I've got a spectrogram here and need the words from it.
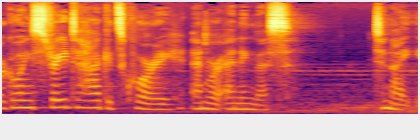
We're going straight to Hackett's quarry, and we're ending this. Tonight.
